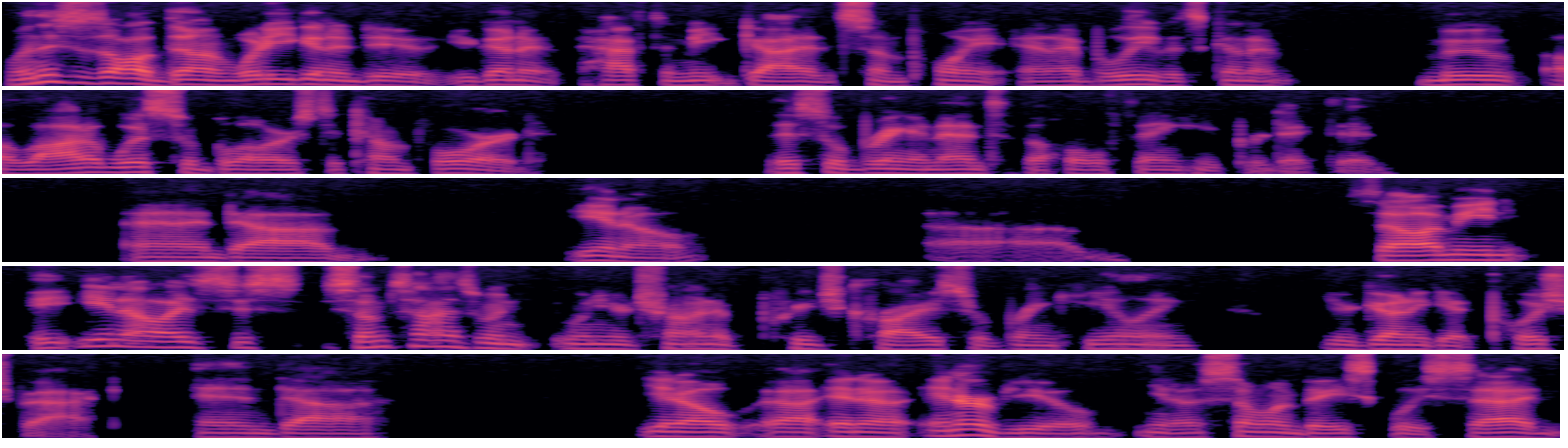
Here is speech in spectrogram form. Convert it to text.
when this is all done, what are you going to do? You're going to have to meet God at some point, and I believe it's going to move a lot of whistleblowers to come forward. This will bring an end to the whole thing he predicted, and um, you know, uh, so I mean, you know, it's just sometimes when when you're trying to preach Christ or bring healing, you're going to get pushback, and uh, you know, uh, in an interview, you know, someone basically said,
